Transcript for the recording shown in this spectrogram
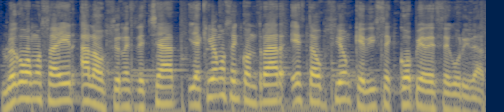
luego vamos a ir a las opciones de chat y aquí vamos a encontrar esta opción que dice copia de seguridad.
